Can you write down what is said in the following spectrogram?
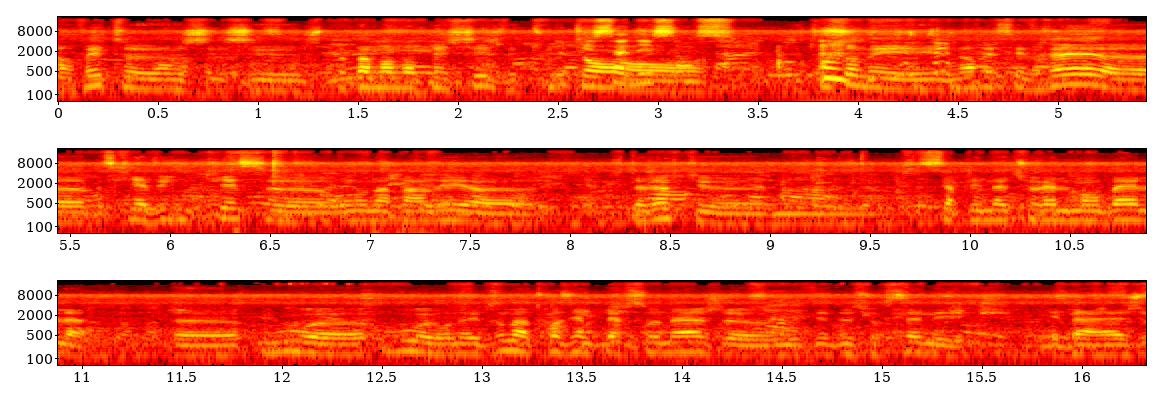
en fait, je, peux pas m'en empêcher, je vais tout le temps. sa naissance. tout le temps des- Non, mais c'est vrai, parce qu'il y avait une pièce, on en a parlé tout à l'heure, que, qui s'appelait Naturellement Belle, où, où, on avait besoin d'un troisième personnage, on était deux sur scène, et, et ben, je- je-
